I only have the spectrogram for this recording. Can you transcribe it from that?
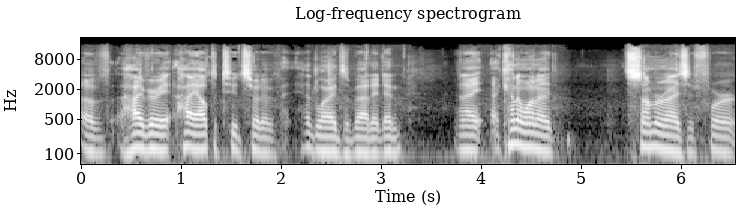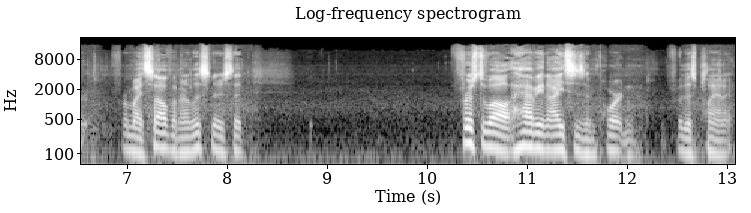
of high very high altitude sort of headlines about it, and and I, I kind of want to summarize it for for myself and our listeners that first of all, having ice is important for this planet.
